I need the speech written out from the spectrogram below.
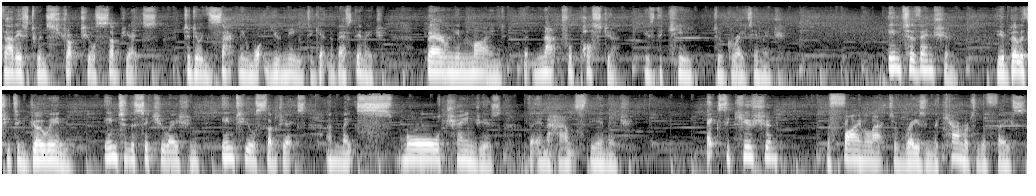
that is to instruct your subjects to do exactly what you need to get the best image, bearing in mind that natural posture is the key to a great image. Intervention, the ability to go in, into the situation, into your subjects and make small changes that enhance the image. Execution, the final act of raising the camera to the face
